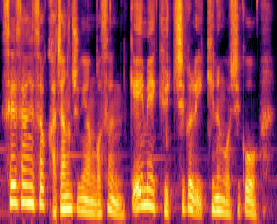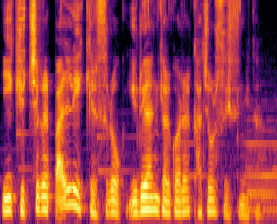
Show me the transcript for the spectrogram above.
세상에서 가장 중요한 것은 게임의 규칙을 익히는 것이고 이 규칙을 빨리 익힐수록 유리한 결과를 가져올 수 있습니다.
